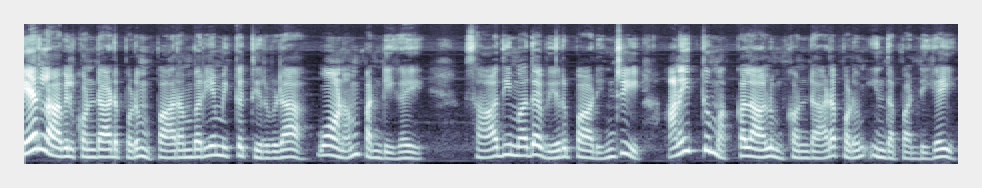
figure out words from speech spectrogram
கேரளாவில் கொண்டாடப்படும் பாரம்பரியமிக்க திருவிழா ஓணம் பண்டிகை. சாதி மத வேறுபாடின்றி அனைத்து மக்களாலும் கொண்டாடப்படும் இந்த பண்டிகை.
